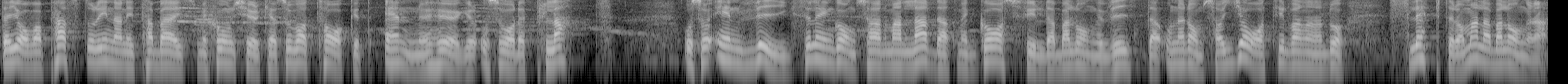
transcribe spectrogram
Där jag var pastor innan i Tabergs Missionskyrka så var taket ännu högre och så var det platt. Och så en vigsel en gång så hade man laddat med gasfyllda ballonger vita och när de sa ja till varandra då släppte de alla ballongerna.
